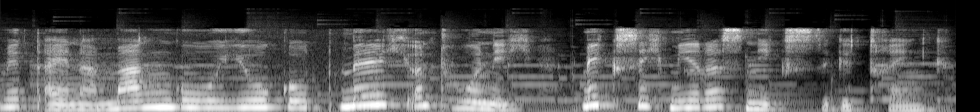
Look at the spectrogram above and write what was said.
Mit einer Mango, Joghurt, Milch und Honig mixe ich mir das nächste Getränk.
